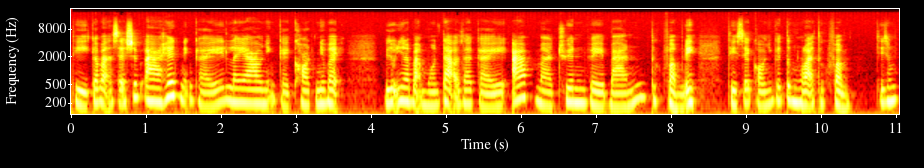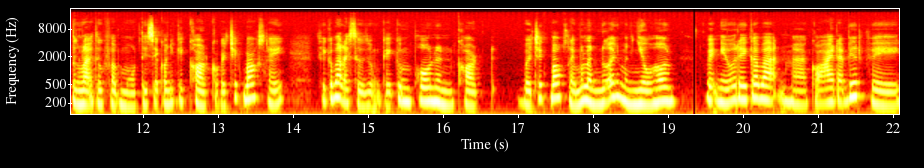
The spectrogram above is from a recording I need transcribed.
thì các bạn sẽ shift A hết những cái layout những cái card như vậy ví dụ như là bạn muốn tạo ra cái app mà chuyên về bán thực phẩm đi, thì sẽ có những cái từng loại thực phẩm. Thì trong từng loại thực phẩm một thì sẽ có những cái card, có cái checkbox đấy. Thì các bạn lại sử dụng cái component card với checkbox đấy một lần nữa nhưng mà nhiều hơn. Vậy nếu ở đây các bạn mà có ai đã biết về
